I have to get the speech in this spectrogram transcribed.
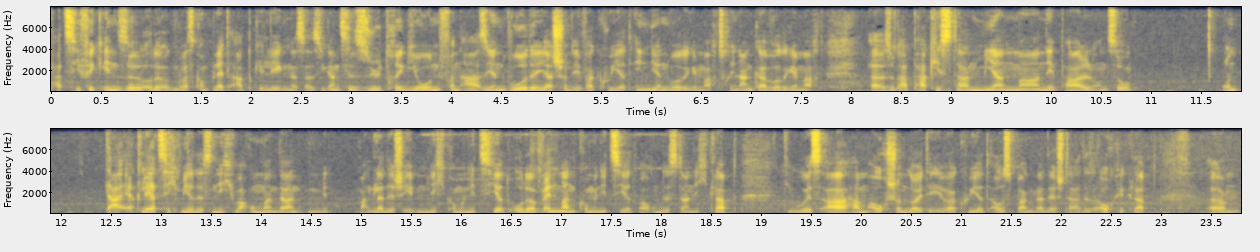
Pazifikinsel oder irgendwas komplett abgelegenes. Also die ganze Südregion von Asien wurde ja schon evakuiert. Indien wurde gemacht, Sri Lanka wurde gemacht, äh, sogar Pakistan, Myanmar, Nepal und so. Und da erklärt sich mir das nicht, warum man da mit Bangladesch eben nicht kommuniziert. Oder wenn man kommuniziert, warum das da nicht klappt. Die USA haben auch schon Leute evakuiert aus Bangladesch, da hat es auch geklappt. Ähm,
